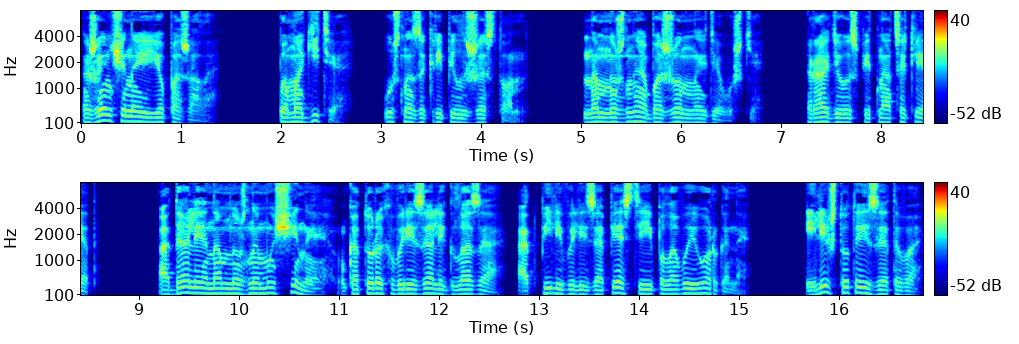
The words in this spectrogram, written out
Женщина ее пожала. «Помогите», – устно закрепил жест он. «Нам нужны обожженные девушки». радиус 15 лет. А далее нам нужны мужчины, у которых вырезали глаза, отпиливали запястья и половые органы. Или что-то из этого.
